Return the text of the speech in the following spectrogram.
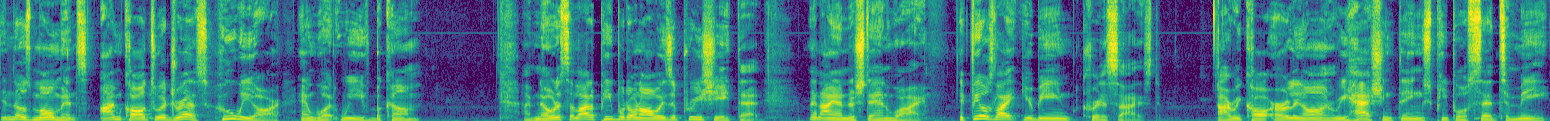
In those moments, I'm called to address who we are and what we've become. I've noticed a lot of people don't always appreciate that, and I understand why. It feels like you're being criticized. I recall early on rehashing things people said to me.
